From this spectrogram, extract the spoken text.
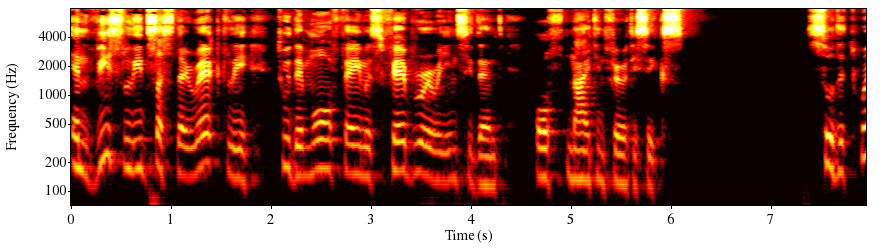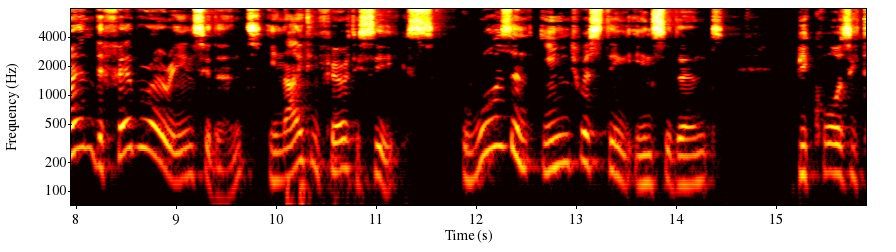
and this leads us directly to the more famous February incident of 1936. So that when the February incident in 1936 was an interesting incident because it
